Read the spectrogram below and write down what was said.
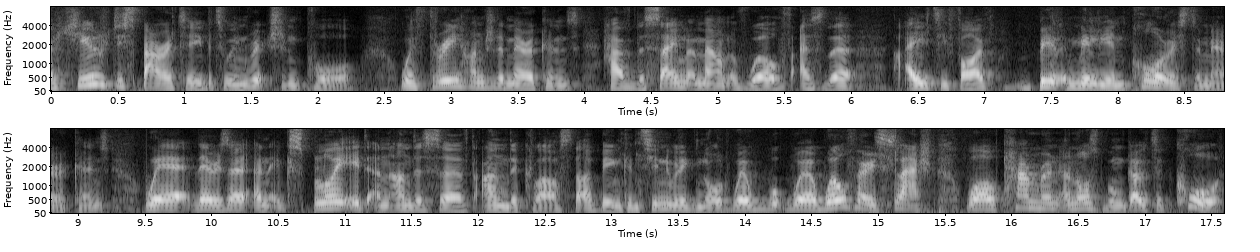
a huge disparity between rich and poor, where 300 Americans have the same amount of wealth as the 85 million poorest Americans, where there is a, an exploited and underserved underclass that are being continually ignored, where, where welfare is slashed while Cameron and Osborne go to court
